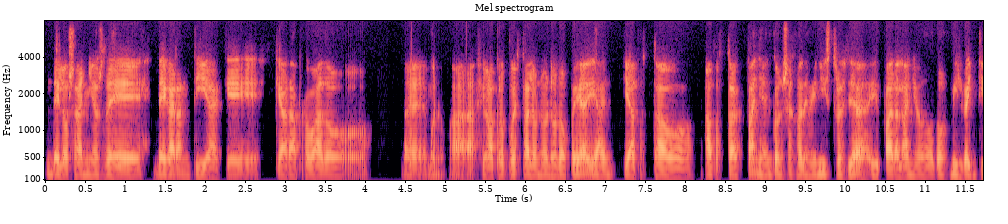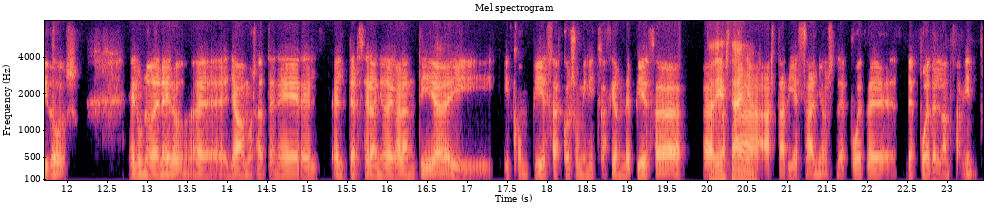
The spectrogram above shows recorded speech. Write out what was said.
de los años de, garantía que, ahora ha aprobado, eh, bueno, ha sido la propuesta de la Unión Europea y ha, adoptado, adoptado España en Consejo de Ministros ya y para el año 2022 el 1 de enero eh, ya vamos a tener el, tercer año de garantía y, con piezas, con suministración de piezas hasta 10 años. Hasta 10 años después, de, después del lanzamiento.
